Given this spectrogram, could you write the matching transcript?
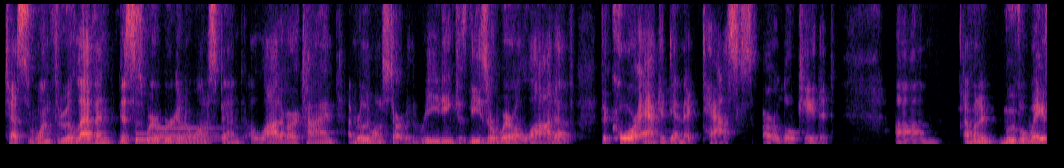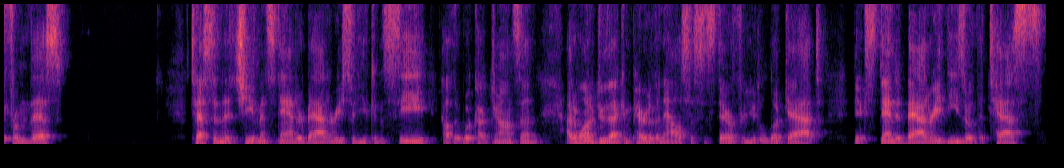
tests one through 11. This is where we're going to want to spend a lot of our time. I really want to start with reading because these are where a lot of the core academic tasks are located. Um, I'm going to move away from this. Test an achievement standard battery so you can see how the Woodcock Johnson. I don't want to do that comparative analysis. It's there for you to look at. The extended battery, these are the tests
